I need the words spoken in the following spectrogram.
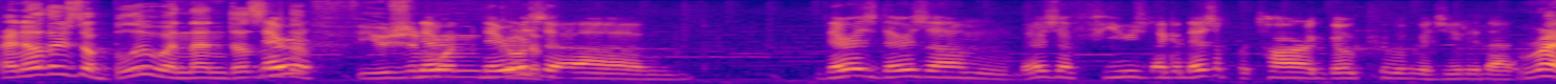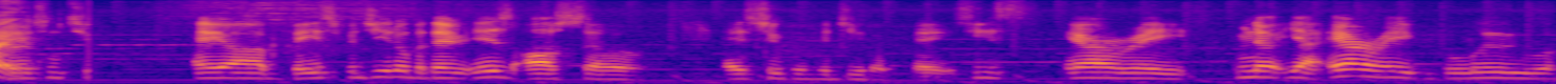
I know there's a blue, and then doesn't There- the fusion there, one there go is to? a um, there's there's um there's a fusion like there's a Potara Goku Vegeta that Right. turns into a uh, base Vegeta, but there is also a Super Vegeta base. He's AR8, no, yeah, AR8 blue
